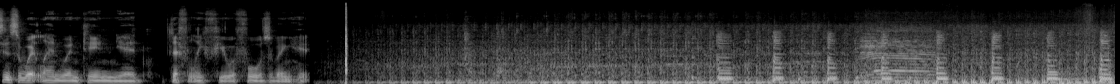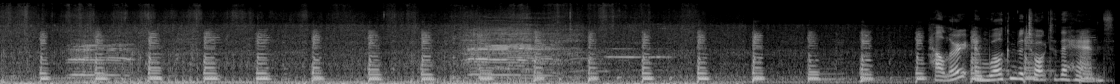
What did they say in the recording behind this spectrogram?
Since the wetland went in, yeah, definitely fewer fours are being hit. Hello, and welcome to Talk to the Hands.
